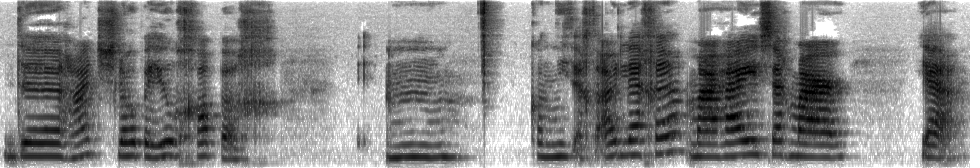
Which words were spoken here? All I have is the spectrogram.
De haartjes lopen heel grappig. Ik kan het niet echt uitleggen. Maar hij is zeg maar, ja,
